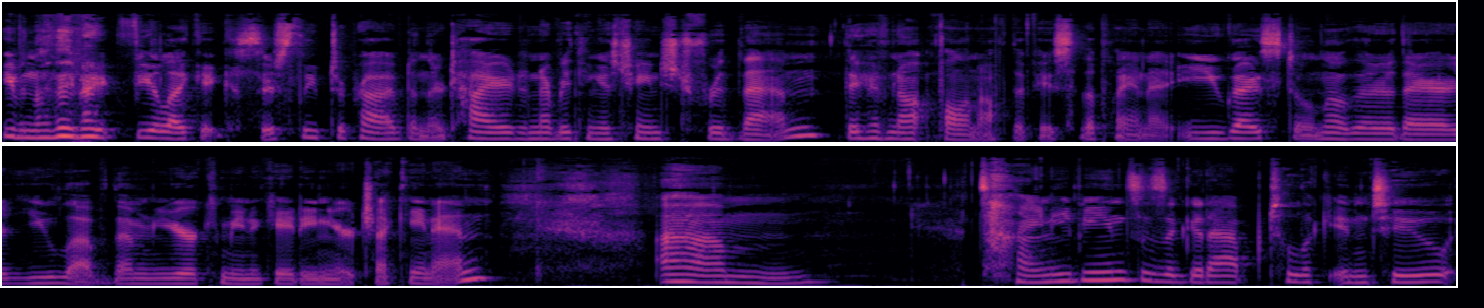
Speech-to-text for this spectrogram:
even though they might feel like it because they're sleep deprived and they're tired and everything has changed for them, they have not fallen off the face of the planet. You guys still know they're there. You love them. You're communicating. You're checking in. Um, Tinybeans is a good app to look into.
